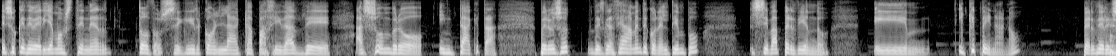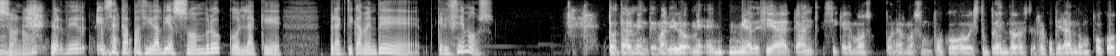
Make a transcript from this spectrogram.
eso que deberíamos tener todos, seguir con la capacidad de asombro intacta. Pero eso, desgraciadamente, con el tiempo se va perdiendo. Y, y qué pena, ¿no? Perder Mm. eso, ¿no? Perder esa capacidad de asombro con la que prácticamente crecemos. Totalmente, Marilo. Mi- eh, Mira, decía Kant, si queremos ponernos un poco estupendos, recuperando un poco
